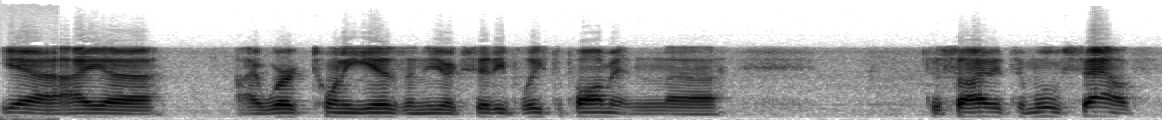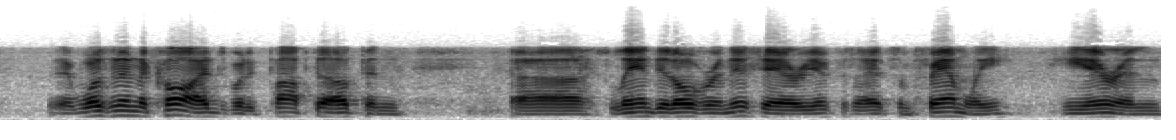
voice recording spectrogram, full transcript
Yeah, I uh, I worked 20 years in New York City Police Department and uh, decided to move south. It wasn't in the cards, but it popped up, and uh, landed over in this area because I had some family here, and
